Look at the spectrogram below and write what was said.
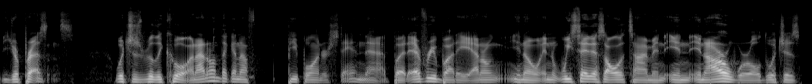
your presence, which is really cool. And I don't think enough people understand that but everybody i don't you know and we say this all the time in in, in our world which is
